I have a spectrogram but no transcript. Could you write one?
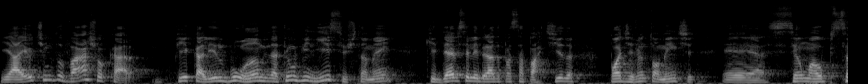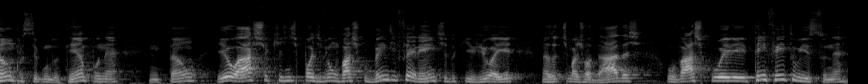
E aí o time do Vasco, cara, fica ali voando. Ainda tem o Vinícius também, que deve ser liberado para essa partida. Pode eventualmente é, ser uma opção para o segundo tempo, né? Então, eu acho que a gente pode ver um Vasco bem diferente do que viu aí nas últimas rodadas. O Vasco ele tem feito isso, né?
